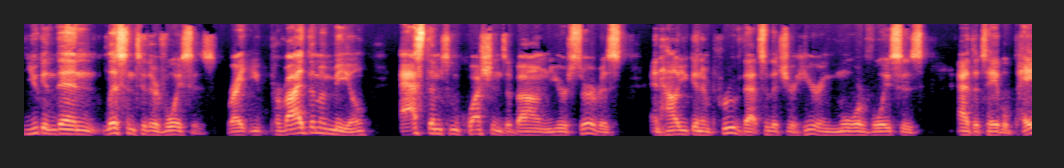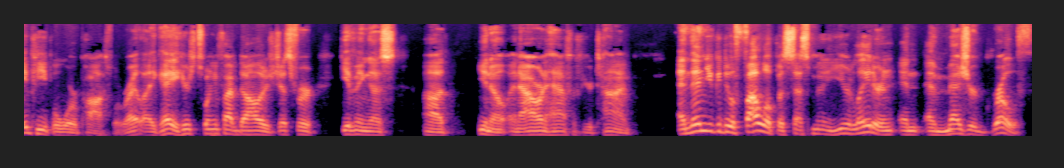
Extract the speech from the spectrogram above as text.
you can then listen to their voices, right? You provide them a meal, ask them some questions about your service and how you can improve that so that you're hearing more voices at the table. Pay people where possible, right? Like, hey, here's $25 just for giving us, uh, you know, an hour and a half of your time. And then you could do a follow-up assessment a year later and, and, and measure growth,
